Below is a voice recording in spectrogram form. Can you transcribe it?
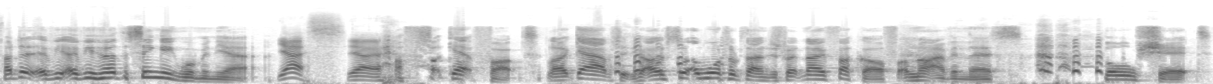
Don't, have you have you heard the singing woman yet? Yes, yeah, yeah. Oh, fuck, get fucked. Like, get absolutely. I, was, I walked up there and just went, no, fuck off. I'm not having this. Bullshit.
